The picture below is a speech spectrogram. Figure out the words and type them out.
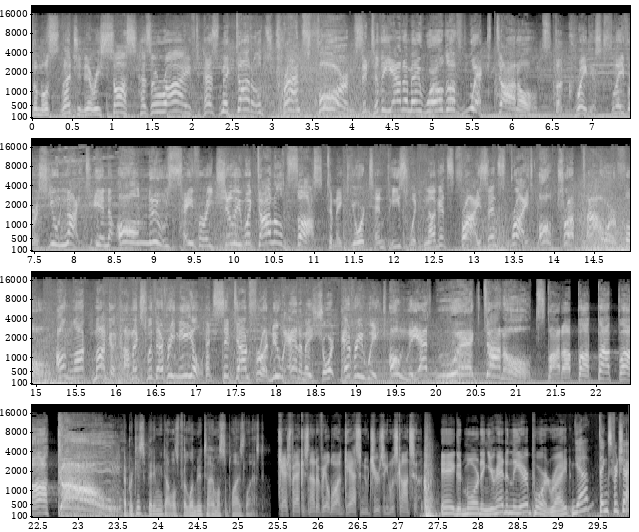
The most legendary sauce has arrived as McDonald's transforms into the anime world of WickDonald's. The greatest flavors unite in all new savory chili McDonald's sauce to make your 10-piece Wick Nuggets, fries, and Sprite ultra powerful. Unlock manga comics with every meal and sit down for a new anime short every week only at WickDonald's. Ba-da-ba-ba-ba, go! At participating McDonald's for a limited time while supplies last. Cashback is not available on gas in New Jersey and Wisconsin. Hey, good morning. You're heading to the airport, right? Yep, thanks for checking.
